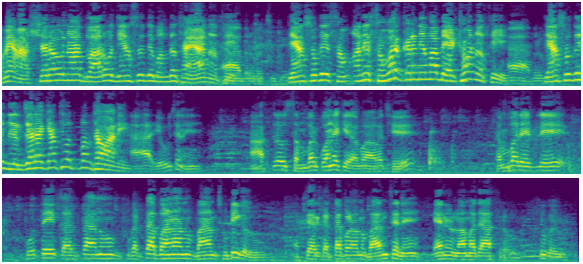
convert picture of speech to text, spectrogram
હવે આશ્રવના દ્વારો જ્યાં સુધી બંધ થયા નથી ત્યાં સુધી અને સંવર કરીને બેઠો નથી ત્યાં સુધી નિર્જરા ક્યાંથી ઉત્પન્ન થવાની? હા એવું છે ને. આશ્રવ સંવર કોને કહેવામાં આવે છે? સંવર એટલે પોતે કરતાનું કરતા ભાણાનું ભાન છૂટી ગયું. અત્યારે કરતા ભાણાનું ભાન છે ને એનું નામ આજે આશ્રવ. શું કહ્યું?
